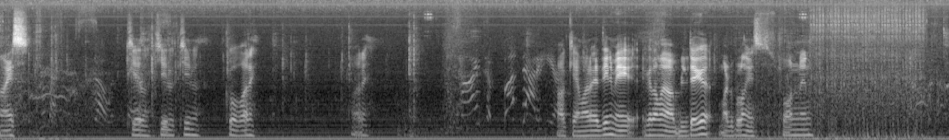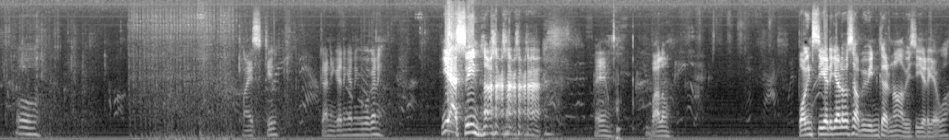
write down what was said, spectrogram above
Nice. Kill, kill, kill. Go, vale. Vale. Okay මට වෙදින මේ එක තමයි අප්ඩේට් එක මට පුළුවන් ස්පෝන් වෙන්න ඕ නයිස් කිල් ගනි ගනි ගනි ගුව ගනි yes win. Win බලමු පොයින්ට්ස් 100ට ගියාට පස්සේ අපි වින් කරනවා අපි 100ට ගැව්වා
